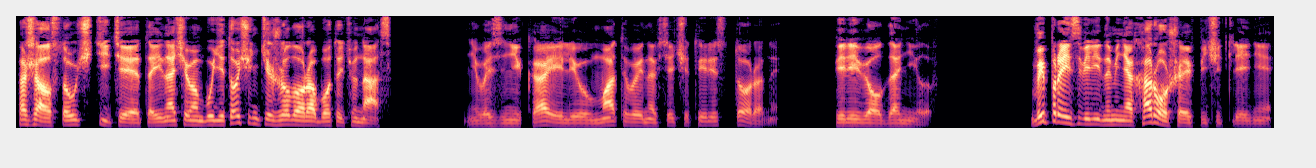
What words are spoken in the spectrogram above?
Пожалуйста, учтите это, иначе вам будет очень тяжело работать у нас. Не возникай или уматывай на все четыре стороны, перевел Данилов. Вы произвели на меня хорошее впечатление,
